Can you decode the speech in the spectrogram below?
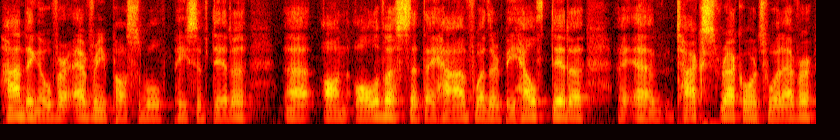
handing over every possible piece of data uh, on all of us that they have, whether it be health data, uh, uh, tax records, whatever,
